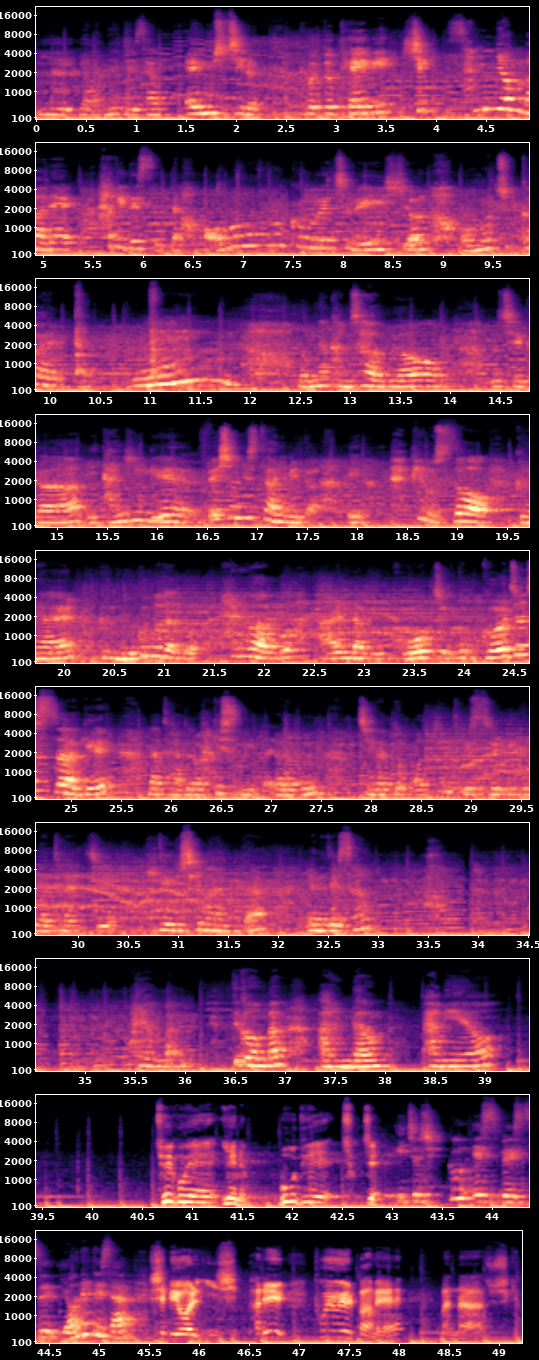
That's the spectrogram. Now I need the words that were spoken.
이 연예대상 MC를 그것도 데뷔 13년 만에 하게 됐습니다. 어머, 콩그레츄레이션. 어머, 축하해. 음, 너무나 감사하고요. 또 제가 이 단신기의 패셔니스타 아닙니까? 이 해피로서 그날 그 누구보다도 화려하고 아름답고 고적이고 고저스하게 나타나도록 하겠습니다. 여러분, 제가 또 어떤 드레스를 입고 나타날지 기대해 주시기 바랍니다. 연예대상 화려한 밤, 뜨거운 밤, 아름다운 밤이에요. 최고의 예능 모두의 축제 2019 SBS 연예대상 12월 28일 토요일 밤에 만나 주시기 바랍니다.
